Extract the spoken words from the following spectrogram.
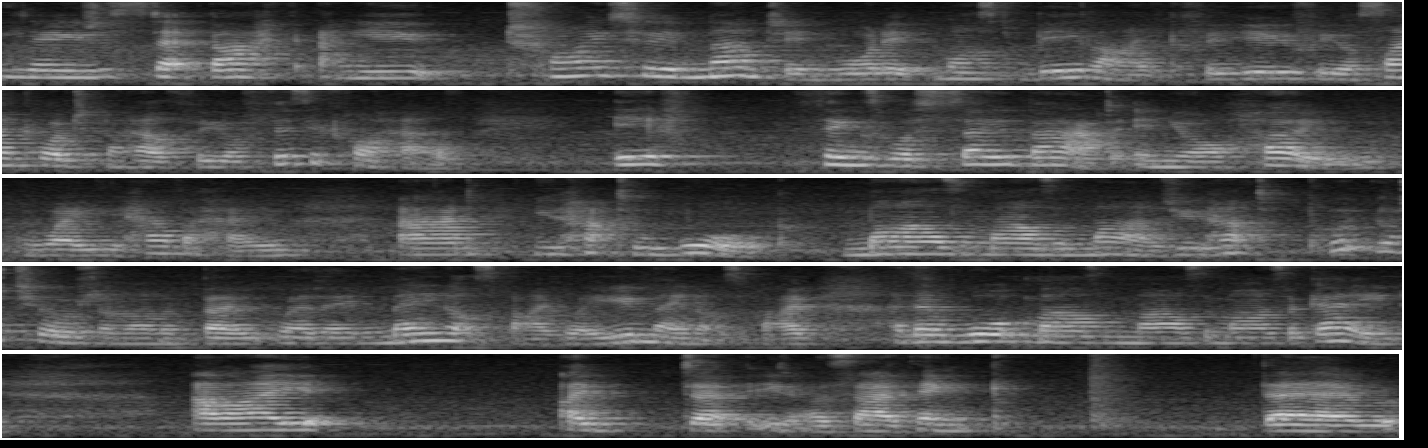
you know, you just step back and you try to imagine what it must be like for you, for your psychological health, for your physical health, if things were so bad in your home, where you have a home, and you had to walk miles and miles and miles. You had to put your children on a boat where they may not survive, where you may not survive, and then walk miles and miles and miles again. And I, I, you know, so I think there,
